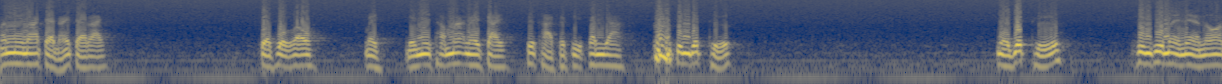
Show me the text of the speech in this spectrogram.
มันมีมาแต่ไหนแต่ไรแต่พวกเราไม่ไม่มีธรรมะในใจ คือขาดสติปัญญา จึงยึดถือเมื่อยึดถือ สิ่งที่ไม่แน่นอน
